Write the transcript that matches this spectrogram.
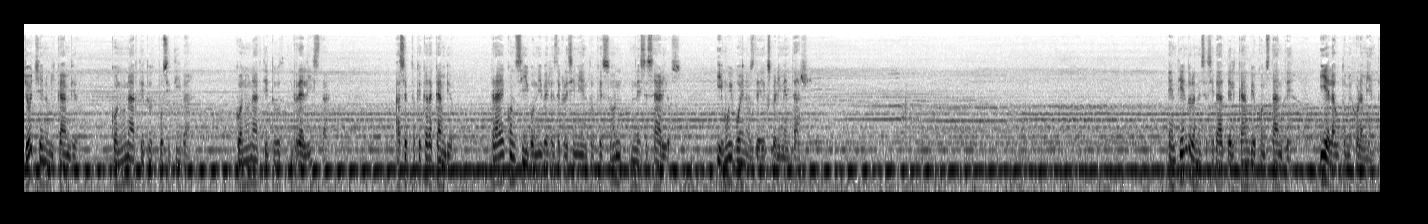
Yo lleno mi cambio con una actitud positiva, con una actitud realista. Acepto que cada cambio trae consigo niveles de crecimiento que son necesarios y muy buenos de experimentar. Entiendo la necesidad del cambio constante y el automejoramiento.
